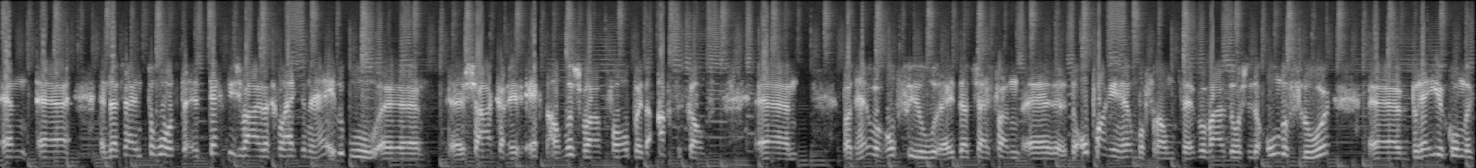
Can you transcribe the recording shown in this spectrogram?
En, eh, en daar zijn toch wat te- technisch waren gelijk een heleboel eh, eh, zaken echt anders. Waar vooral bij de achterkant wat heel erg opviel, dat zij van de ophanging helemaal veranderd hebben. Waardoor ze de ondervloer breder, konden,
